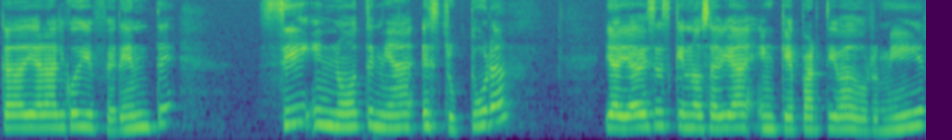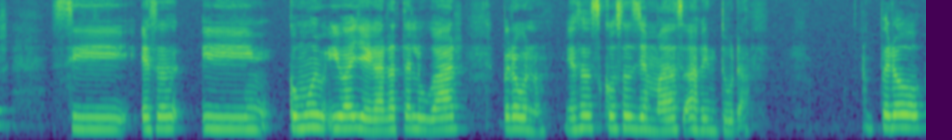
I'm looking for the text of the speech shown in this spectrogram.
Cada día era algo diferente. Sí y no tenía estructura y había veces que no sabía en qué parte iba a dormir, si esa, y cómo iba a llegar a tal lugar. Pero bueno, esas cosas llamadas aventura. Pero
